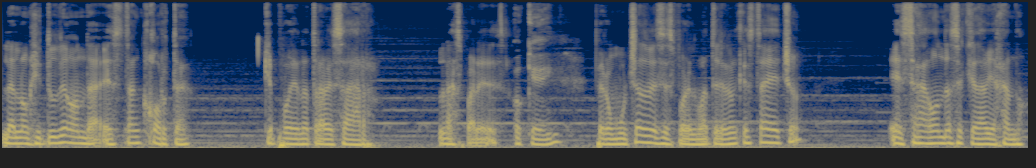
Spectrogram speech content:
La longitud de onda es tan corta que pueden atravesar las paredes. Ok. Pero muchas veces por el material en que está hecho, esa onda se queda viajando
